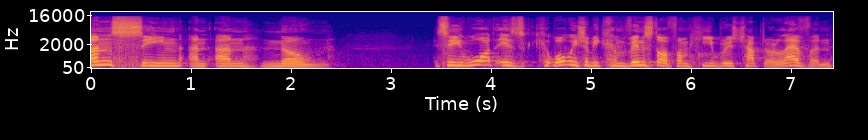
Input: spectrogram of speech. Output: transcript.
Unseen and unknown. See, what, is, what we should be convinced of from Hebrews chapter 11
